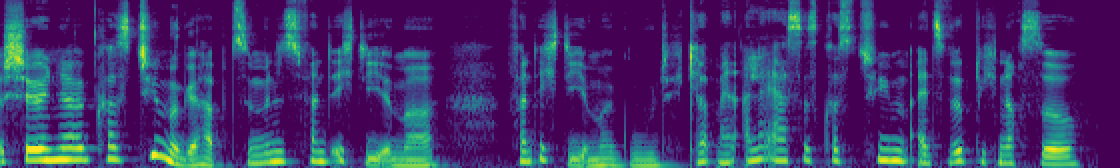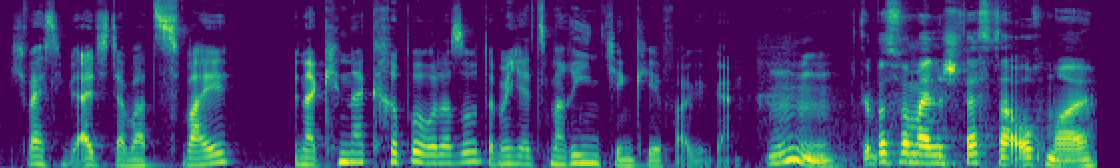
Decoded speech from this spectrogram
schöne Kostüme gehabt. Zumindest fand ich die immer, fand ich die immer gut. Ich glaube, mein allererstes Kostüm als wirklich noch so, ich weiß nicht, wie alt ich da war, zwei in der Kinderkrippe oder so, da bin ich als Marienchenkäfer gegangen. Hm, ich glaube, das war meine Schwester auch mal.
